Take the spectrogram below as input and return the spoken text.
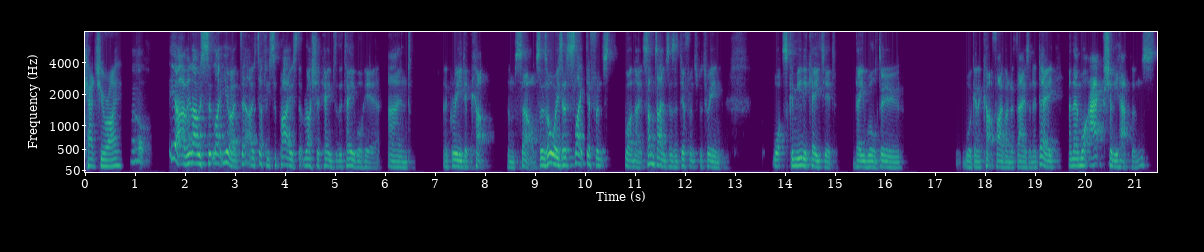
catch your eye? Well, yeah, I mean, I was like you, I, I was definitely surprised that Russia came to the table here and agreed to cut themselves. There's always a slight difference. Well, no, sometimes there's a difference between what's communicated they will do we're going to cut 500,000 a day. And then what actually happens,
